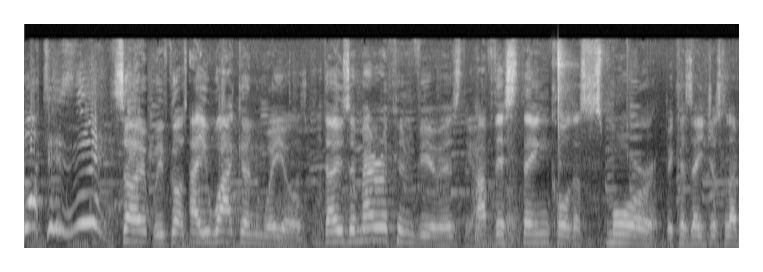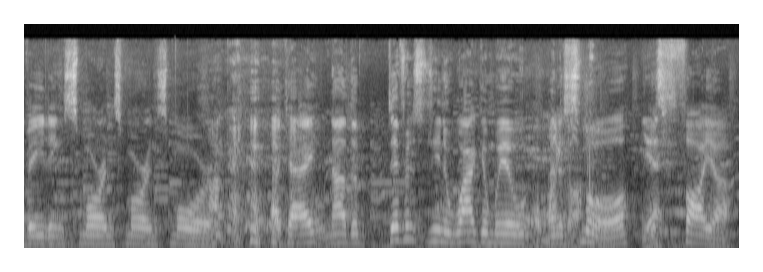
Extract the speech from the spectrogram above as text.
what is this? So we've got a wagon wheel. Those American viewers have this thing called a s'more because they just love eating s'more and s'more and s'more. Okay. Now the difference between a wagon wheel oh and a God. s'more Yes. is fire.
